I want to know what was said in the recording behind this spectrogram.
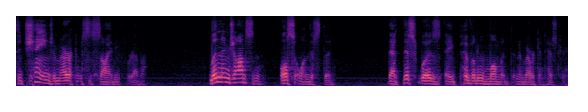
to change American society forever. Lyndon Johnson also understood that this was a pivotal moment in American history.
